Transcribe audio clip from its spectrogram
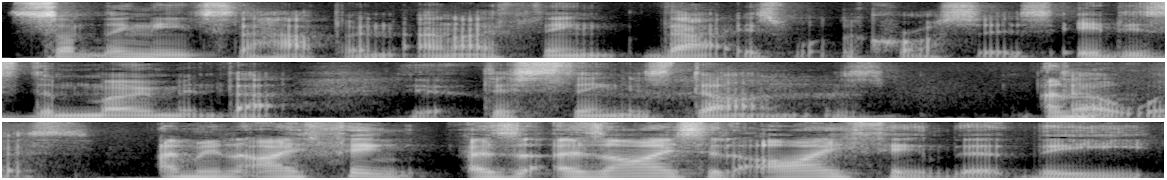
something needs to happen. And i think that is what the cross is. It is the moment that Yeah. this thing is done is dealt with. I mean, I think, as as I said, I think that the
